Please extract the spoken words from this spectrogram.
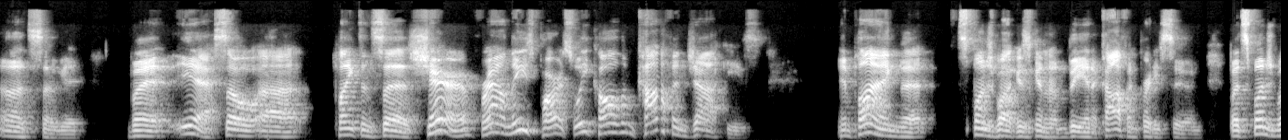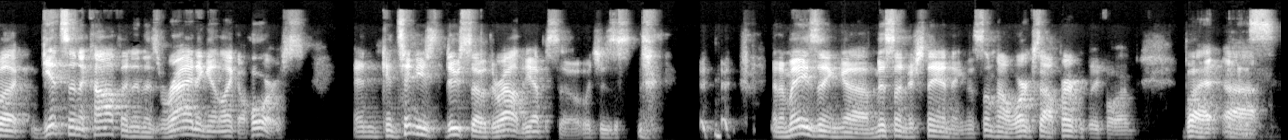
Oh, that's so good. But yeah, so uh Plankton says, Sheriff, around these parts we call them coffin jockeys, implying that SpongeBob is going to be in a coffin pretty soon. But SpongeBob gets in a coffin and is riding it like a horse and continues to do so throughout the episode, which is an amazing uh, misunderstanding that somehow works out perfectly for him. But uh, Yes.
